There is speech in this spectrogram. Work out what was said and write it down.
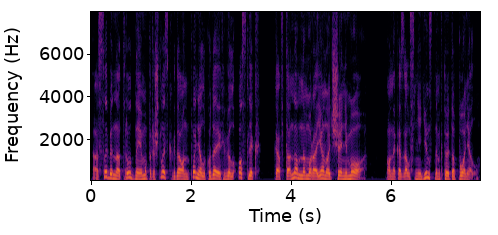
Особенно трудно ему пришлось, когда он понял, куда их вел Ослик, к автономному району Чэньмо. Он оказался не единственным, кто это понял.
